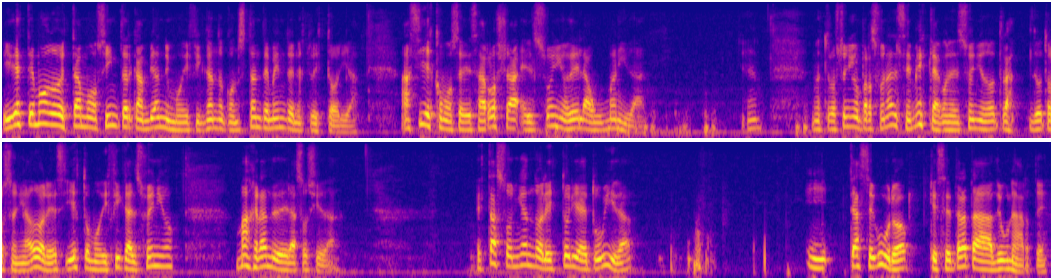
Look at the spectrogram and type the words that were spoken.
y de este modo estamos intercambiando y modificando constantemente nuestra historia. Así es como se desarrolla el sueño de la humanidad. ¿Eh? Nuestro sueño personal se mezcla con el sueño de, de otros soñadores y esto modifica el sueño más grande de la sociedad. Estás soñando la historia de tu vida y te aseguro que se trata de un arte.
